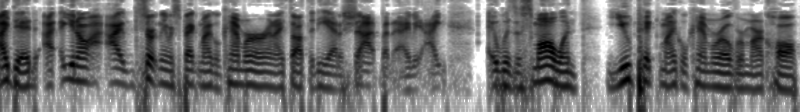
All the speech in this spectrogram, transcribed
I did. I, you know, I, I certainly respect Michael Kemerer, and I thought that he had a shot, but I, I, it was a small one. You picked Michael Kemerer over Mark Hall,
